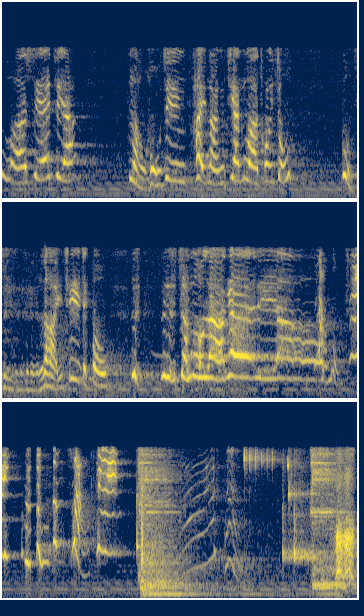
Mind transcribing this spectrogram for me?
我写家，老夫人还能将我推走，故是来此这步，你怎么能啊你呀？老奴才啊！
